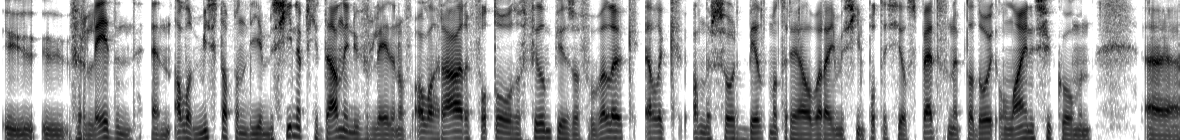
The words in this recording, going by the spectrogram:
uw, uw verleden en alle misstappen die je misschien hebt gedaan in uw verleden, of alle rare foto's of filmpjes of welk elk ander soort beeldmateriaal waar je misschien potentieel spijt van hebt dat ooit online is gekomen, uh,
